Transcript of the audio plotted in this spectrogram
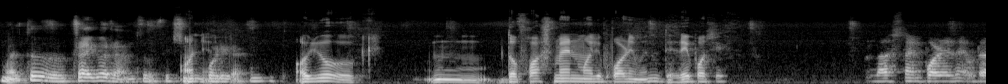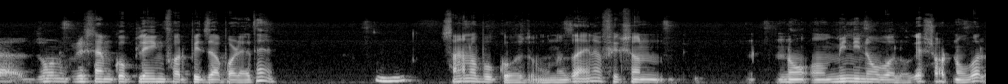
मैले त ट्राई गरेर हुन्छु फिक्सन पढिरहेको अब यो द फर्स्ट म्यान मैले पढेँ भने धेरै पछि लास्ट टाइम पढेँ चाहिँ एउटा जोन ग्रिस्यामको प्लेइङ फर पिज्जा पढेको थिएँ. सानो बुक हो हुन चाहिँ होइन फिक्सन नो मिनी नोभल हो क्या सर्ट नोभल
